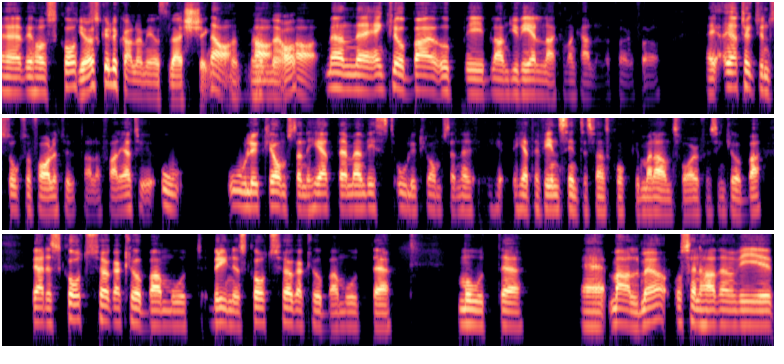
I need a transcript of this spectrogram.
Eh, vi har skott. Jag skulle kalla det mer en slashing. Ja, men, ja, ja. ja, men eh, en klubba upp i bland juvelerna kan man kalla det för. för. Jag, eh, tyckte det inte såg så farligt ut i alla fall. Jag tycker, o, olyckliga omständigheter, men visst, olyckliga omständigheter finns inte i svensk hockey. Man är ansvarig för sin klubba. Vi hade Skotts höga klubba mot Brynäs Skotts höga klubba mot, eh, mot eh, Malmö och sen hade vi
